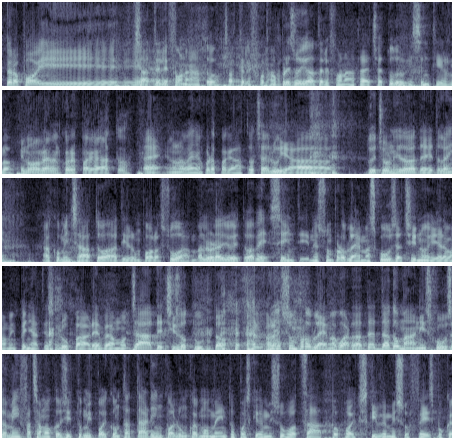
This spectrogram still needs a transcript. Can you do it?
Però poi... Ci ha telefonato. Ci ha telefonato. Ho preso io la telefonata, eh, cioè tu dovevi sentirlo. E non aveva ancora pagato. Eh, non avevi ancora pagato. Cioè lui a due giorni dalla deadline ha cominciato a dire un po' la sua. Ma allora gli ho detto, vabbè, senti, nessun problema, scusaci, noi eravamo impegnati a sviluppare, avevamo già deciso tutto. Nessun problema, guarda, da, da domani, scusami, facciamo così, tu mi puoi contattare in qualunque momento, puoi scrivermi su WhatsApp, puoi scrivermi su Facebook.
